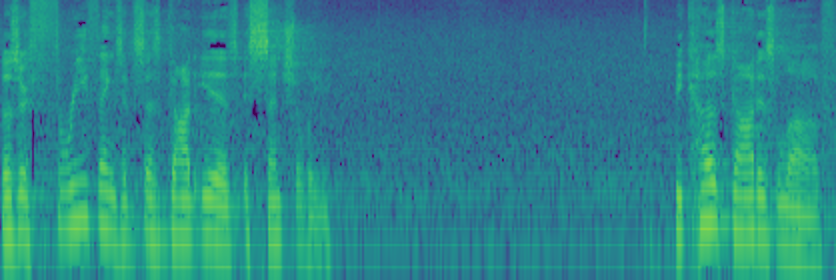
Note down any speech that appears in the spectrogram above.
Those are three things it says God is essentially. Because God is love,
